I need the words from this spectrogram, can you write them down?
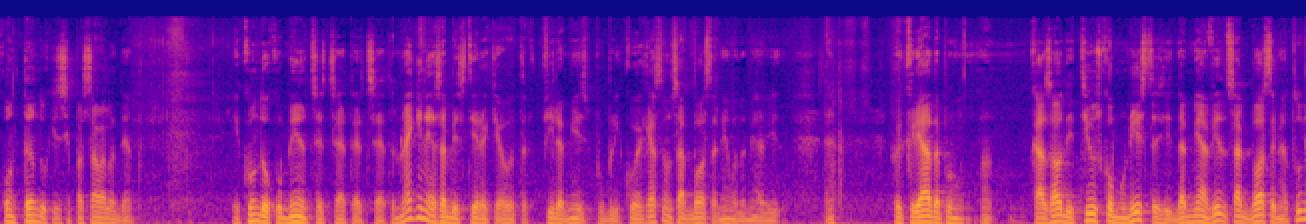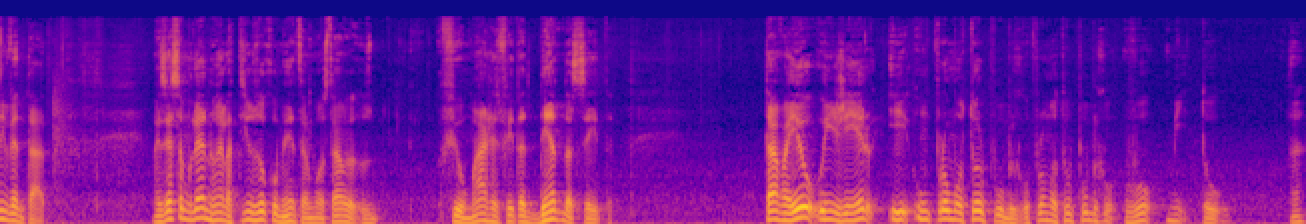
contando o que se passava lá dentro. E com documentos, etc, etc. Não é que nem essa besteira que a outra filha minha publicou, é que essa não sabe bosta nenhuma da minha vida. Né? Foi criada por um, casal de tios comunistas e da minha vida sabe bosta nenhuma, tudo inventado. Mas essa mulher não, ela tinha os documentos, ela mostrava os filmagens feitas dentro da seita. Estava eu, o engenheiro e um promotor público. O promotor público vomitou. Né?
